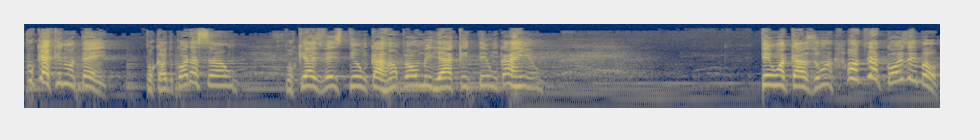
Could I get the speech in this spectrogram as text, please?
por que é que não tem? Por causa do coração. Porque às vezes tem um carrão para humilhar quem tem um carrinho. Tem uma casona. Outra coisa, irmão,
